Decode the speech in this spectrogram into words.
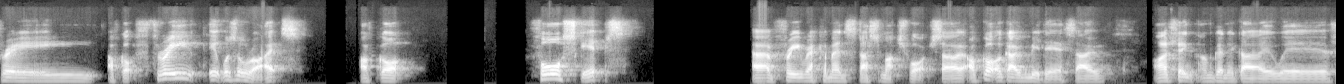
three. I've got three. It was all right. I've got four skips and three recommend slash much watch. So I've got to go mid here. So I think I'm going to go with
